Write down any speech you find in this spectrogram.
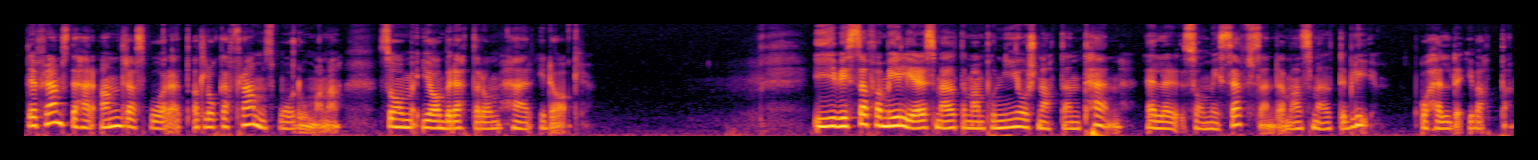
Det är främst det här andra spåret, att locka fram spådomarna, som jag berättar om här idag. I vissa familjer smälter man på nyårsnatten tenn, eller som i Säfsen där man smälte bly och hällde i vatten.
